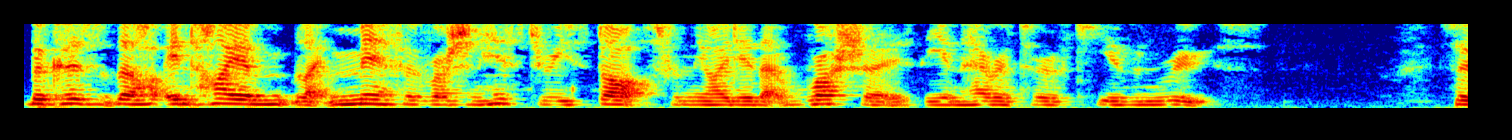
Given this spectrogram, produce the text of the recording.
Because the entire like myth of Russian history starts from the idea that Russia is the inheritor of Kievan Rus. So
